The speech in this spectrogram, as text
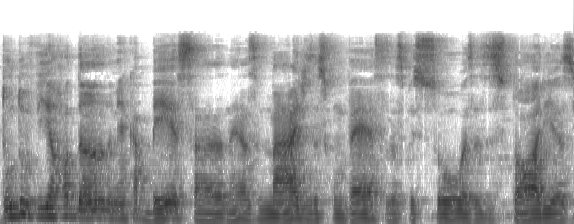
tudo via rodando na minha cabeça, né, as imagens, as conversas, as pessoas, as histórias,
